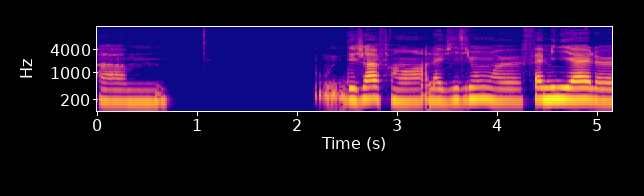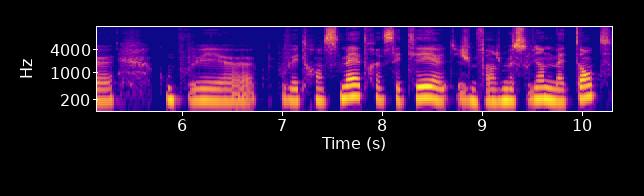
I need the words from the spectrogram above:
à, mmh déjà, enfin, la vision, familiale, qu'on pouvait, qu'on pouvait transmettre, c'était, je enfin, je me souviens de ma tante,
